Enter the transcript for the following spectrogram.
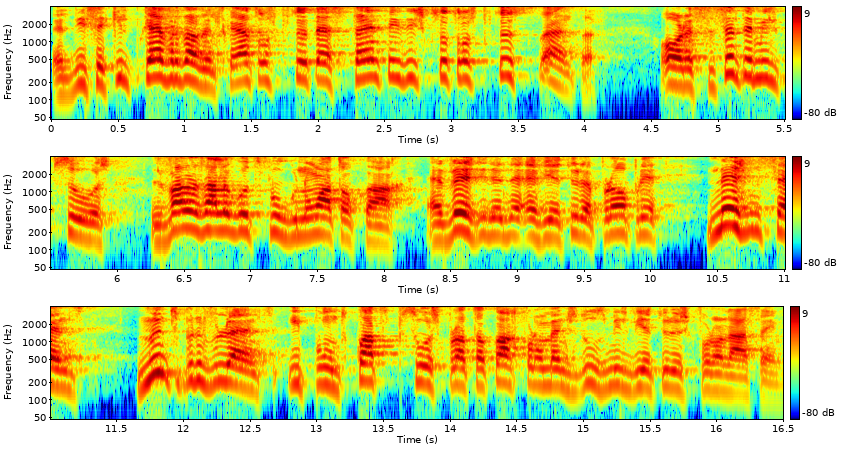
Ele disse aquilo porque é verdade. Ele se calhar transportou até 70 e diz que só transportou 60. Ora, 60 mil pessoas levadas à Lagoa de Fogo num autocarro, em vez de ir a viatura própria, mesmo sendo muito benevolente e pondo 4 pessoas por autocarro, foram menos 12 mil viaturas que foram lá acima.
